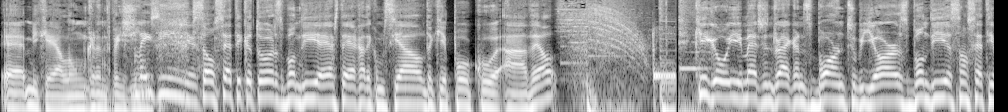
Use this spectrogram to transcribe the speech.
Eh, Micaela, um grande beijinho. Beijinhos. São 7 e 14 bom dia, esta é a Rádio Comercial, daqui a pouco a Adele. Kigo e Imagine Dragons Born to Be Yours. Bom dia, são 7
